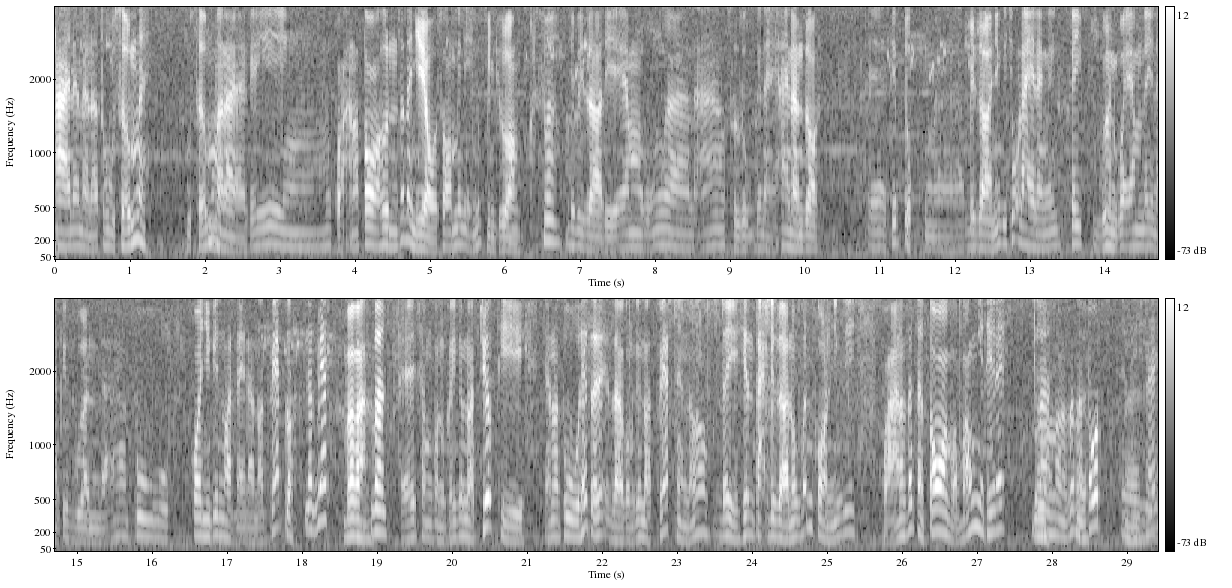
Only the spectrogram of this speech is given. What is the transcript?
Hai nữa là nó thu sớm này. thu sớm mà là cái quả nó to hơn rất là nhiều so với lại lúc bình thường Vâng. thế bây giờ thì em cũng à, đã sử dụng cái này hai lần rồi thế tiếp tục à, bây giờ những cái chỗ này là cái cây vườn của em đây là cái vườn đã thu coi như cái loạt này là loạt vét rồi Lọt mét. vâng ạ Vâng. Đấy, xong còn cái cái loạt trước thì em nó thu hết rồi đấy giờ còn cái loạt vét này nó đây hiện tại bây giờ nó vẫn còn những cái quả nó rất là to và bóng như thế đấy Vâng. nó rất là Vâng. tốt thế Vâng. thì Đấy.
